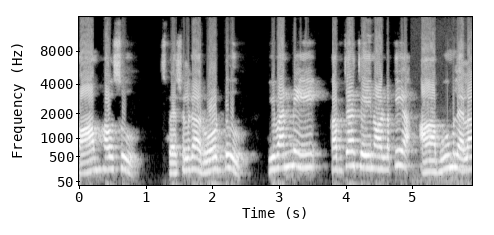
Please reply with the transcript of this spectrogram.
ఫామ్ హౌస్ స్పెషల్గా రోడ్డు ఇవన్నీ కబ్జా చేయని వాళ్ళకి ఆ భూములు ఎలా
